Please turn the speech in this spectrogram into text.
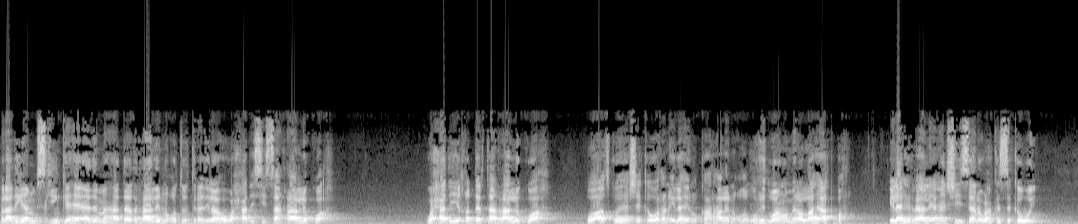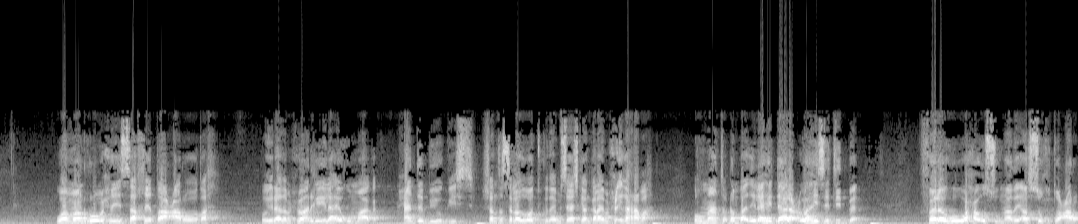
Bal adigaan miskiinka ahe aadamaha haddaad raalli noqoto tiraad ilaahu waxaad isiisaan raalli ku ah. Waxaad ii qadartaan raalli ku ah oo aad ku heshay ka warran ilahay inuu kaa raalli noqdo. Waridwaanu min allaahi akbar. Ilaahay raalli ahaanshihiisaana wax kasta ka weyn. Waman ruuxii sakhita carooda oo yidhahda muxuu aniga ilaahay ugu maaga? Maxaan dembi oo geysta shanta salaadood waa tukadaa masaajkaan galay muxuu iga rabaa? Oo maanta o dhan baad ilaahay daalac u haysatidba. Falahu waxaa u sugnaaday assukhtu caro.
